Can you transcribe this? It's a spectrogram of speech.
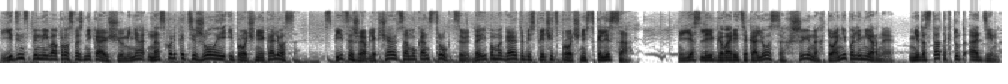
Единственный вопрос, возникающий у меня, насколько тяжелые и прочные колеса. Спицы же облегчают саму конструкцию, да и помогают обеспечить прочность колеса. Если говорить о колесах, шинах, то они полимерные. Недостаток тут один.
